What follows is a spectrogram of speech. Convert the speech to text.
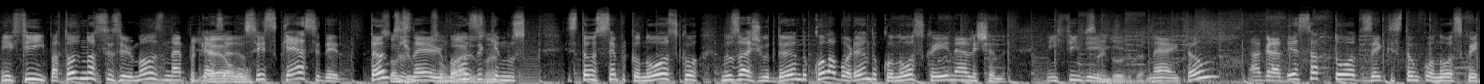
enfim, para todos os nossos irmãos, né? Porque vezes você esquece de tantos, de- né, irmãos vários, que né? nos estão sempre conosco, nos ajudando, colaborando conosco aí, né, Alexandre? Enfim, de, Sem dúvida. né? Então, agradeço a todos aí que estão conosco aí.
